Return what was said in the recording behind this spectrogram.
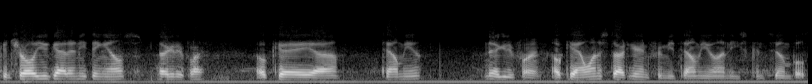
Control, you got anything else? Negative, Flight. Okay, uh, tell me you. Negative, Flight. Okay, I want to start hearing from you, tell me on these consumables.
